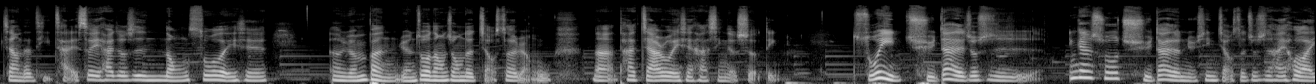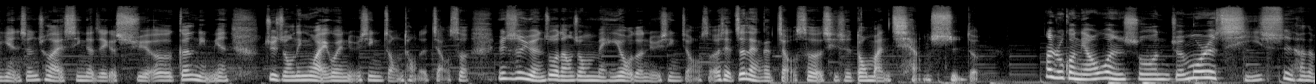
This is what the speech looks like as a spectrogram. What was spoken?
这样的题材，所以他就是浓缩了一些嗯、原本原作当中的角色人物，那他加入了一些他新的设定，所以取代的就是。应该说取代的女性角色，就是他后来衍生出来新的这个雪儿，跟里面剧中另外一位女性总统的角色，因为这是原作当中没有的女性角色，而且这两个角色其实都蛮强势的。那如果你要问说，你觉得《末日骑士》他的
